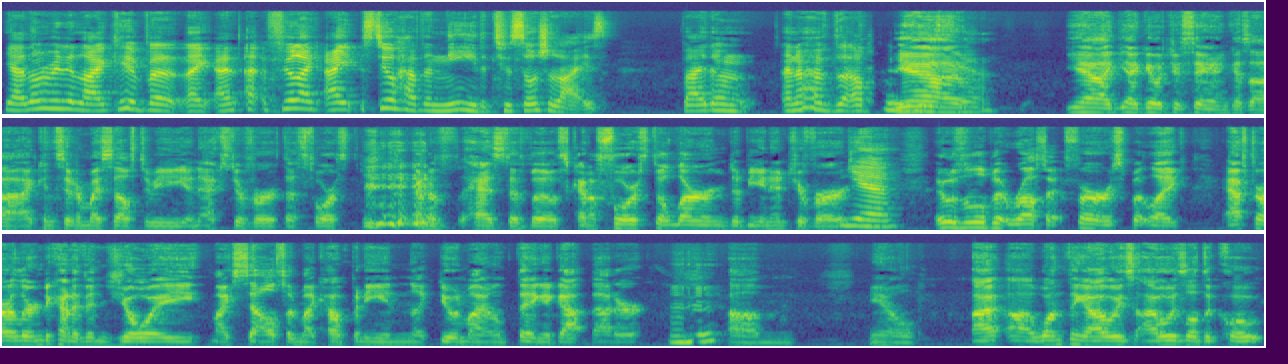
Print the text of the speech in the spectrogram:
yeah, I don't really like it, but like I, I feel like I still have the need to socialize, but I don't. I don't have the opportunity. Yeah. yeah. yeah, I, I get what you're saying because uh, I consider myself to be an extrovert that's forced, kind of has to was kind of forced to learn to be an introvert. yeah. it was a little bit rough at first, but like after I learned to kind of enjoy myself and my company and like doing my own thing, it got better. Mm-hmm. Um, you know, I uh, one thing I always I always love the quote.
